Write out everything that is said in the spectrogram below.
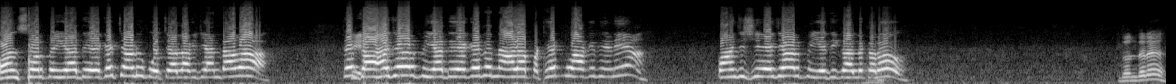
500 ਰੁਪਇਆ ਦੇ ਕੇ ਝਾੜੂ ਪੋਚਾ ਲੱਗ ਜਾਂਦਾ ਵਾ। ਤੇ 10000 ਰੁਪਇਆ ਦੇ ਕੇ ਤੇ ਨਾਲ ਆ ਪੱਠੇ ਪਵਾ ਕੇ ਦੇਣੇ ਆ। 5-6000 ਰੁਪਏ ਦੀ ਗੱਲ ਕਰੋ। ਦੁੰਦਰ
